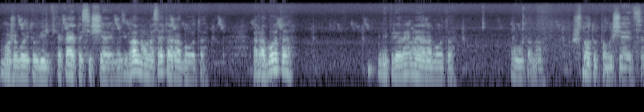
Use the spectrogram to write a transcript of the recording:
можно будет увидеть, какая посещаемость. Главное у нас это работа. Работа, непрерывная работа. Вот она. Что тут получается?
